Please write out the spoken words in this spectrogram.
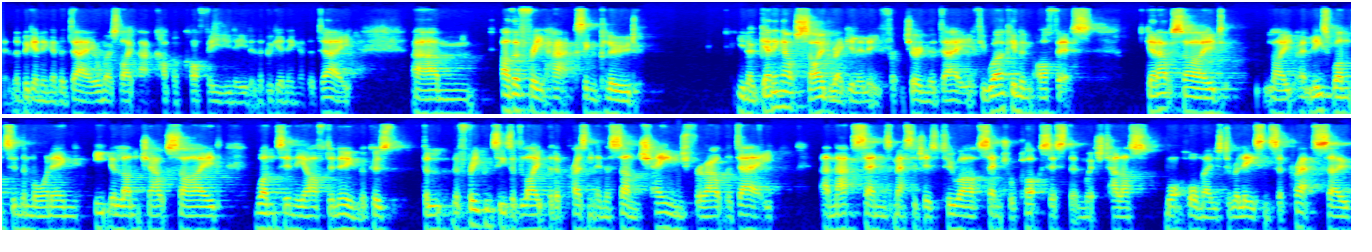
at the beginning of the day, almost like that cup of coffee you need at the beginning of the day. Um, other free hacks include, you know, getting outside regularly for, during the day. If you work in an office, get outside like at least once in the morning, eat your lunch outside once in the afternoon, because the, the frequencies of light that are present in the sun change throughout the day and that sends messages to our central clock system, which tell us what hormones to release and suppress. So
